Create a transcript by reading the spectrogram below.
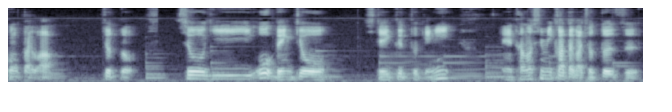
今回は、ちょっと、将棋を勉強していくときに、えー楽しみ方がちょっとずつ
